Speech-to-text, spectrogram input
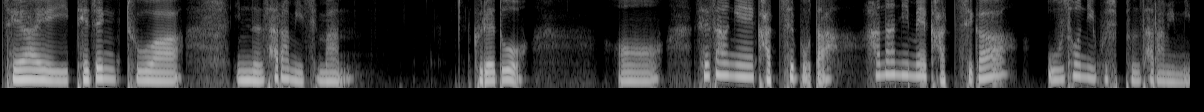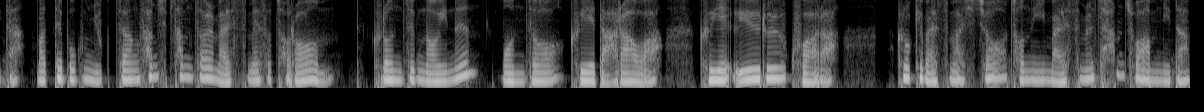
제아의 이 대쟁투와 있는 사람이지만 그래도 어, 세상의 가치보다 하나님의 가치가 우선이고 싶은 사람입니다. 마태복음 6장 33절 말씀에서처럼 그런즉 너희는 먼저 그의 나라와 그의 의를 구하라. 그렇게 말씀하시죠. 저는 이 말씀을 참 좋아합니다.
